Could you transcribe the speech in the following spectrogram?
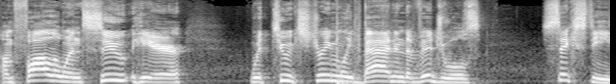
I'm following suit here with two extremely bad individuals. 60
